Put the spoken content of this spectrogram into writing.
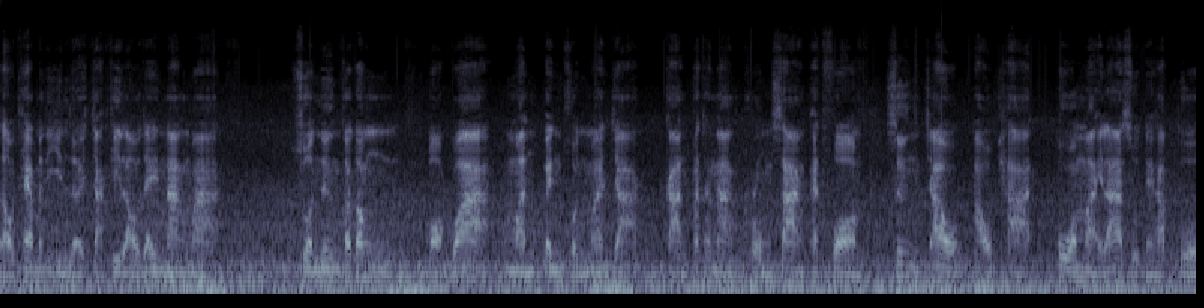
เราแทบไม่ได้ยินเลยจากที่เราได้นั่งมา ส่วนหนึ่งก็ต้องบอกว่ามันเป็นผลมาจากการพัฒนาโครงสร้างแพลตฟอร์ม ซึ่งเจ้าเอาผาดตัวใหม่ล่าสุดนะครับ ตัว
